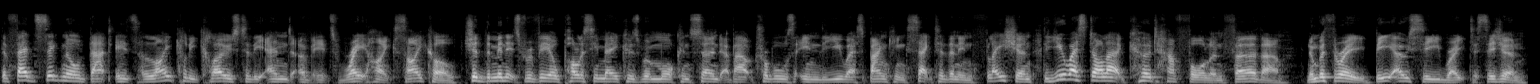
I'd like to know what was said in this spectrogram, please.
the Fed signaled that it's likely close to the end of its rate hike cycle. Should the minutes reveal policymakers were more concerned about troubles in the US banking sector than inflation, the US dollar could have fallen further. Number three, BOC rate decision.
